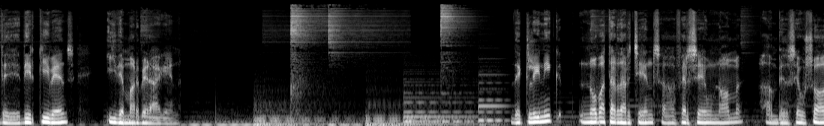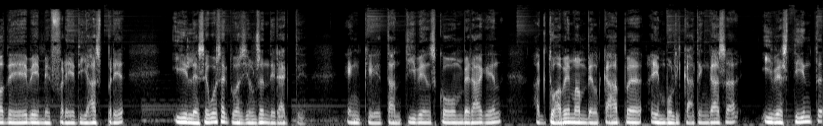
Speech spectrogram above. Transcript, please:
de Dirk Evans i de Mark Verhagen. The Clinic no va tardar gens a fer-se un nom amb el seu so de EBM fred i aspre i les seues actuacions en directe, en què tant Evans com Verhagen actuàvem amb el cap embolicat en gasa i vestint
